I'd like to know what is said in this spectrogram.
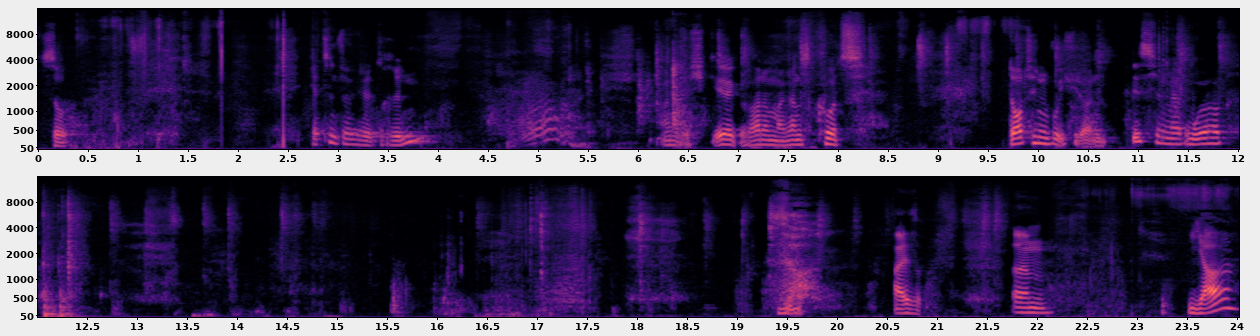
So. Jetzt sind wir wieder drin. Und ich gehe gerade mal ganz kurz dorthin, wo ich wieder ein bisschen mehr Ruhe habe. So, also, ähm, ja,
